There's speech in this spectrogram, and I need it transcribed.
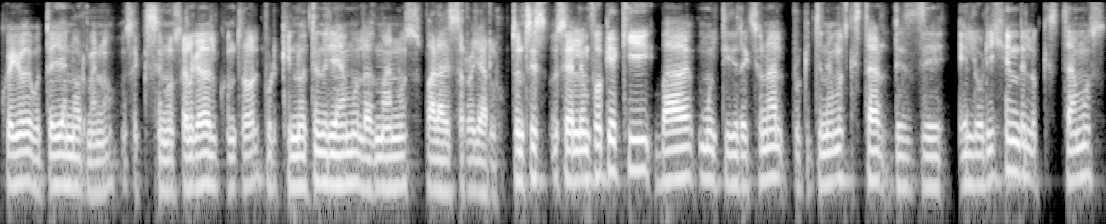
cuello de botella enorme, ¿no? O sea, que se nos salga del control porque no tendríamos las manos para desarrollarlo. Entonces, o sea, el enfoque aquí va multidireccional porque tenemos que estar desde el origen de lo que estamos,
